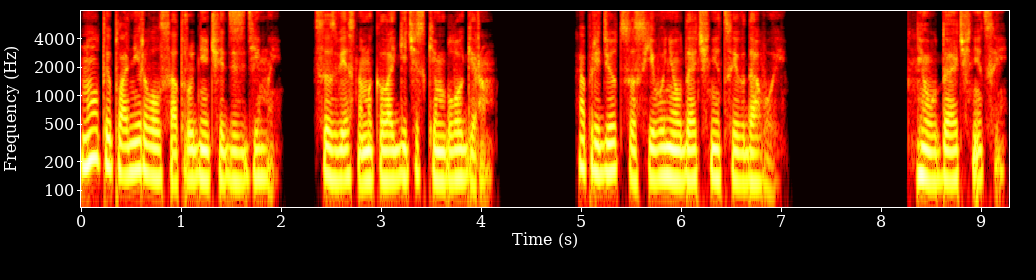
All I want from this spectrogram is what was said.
Ну, ты планировал сотрудничать с Димой, с известным экологическим блогером, а придется с его неудачницей вдовой. Неудачницей?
